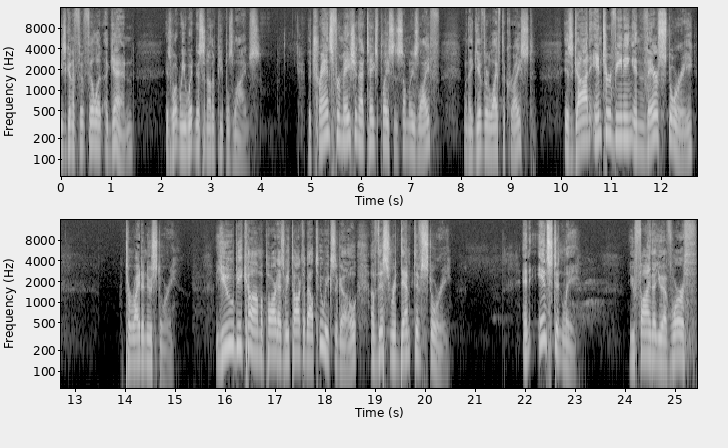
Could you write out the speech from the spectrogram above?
He's going to fulfill it again, is what we witness in other people's lives. The transformation that takes place in somebody's life when they give their life to Christ is God intervening in their story to write a new story. You become a part, as we talked about two weeks ago, of this redemptive story. And instantly, you find that you have worth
